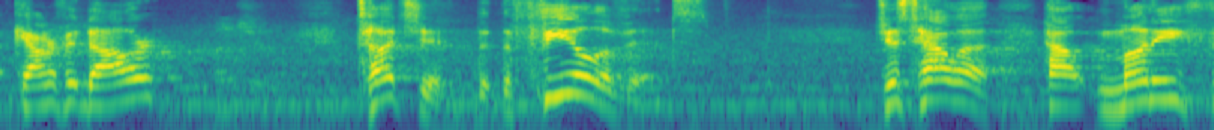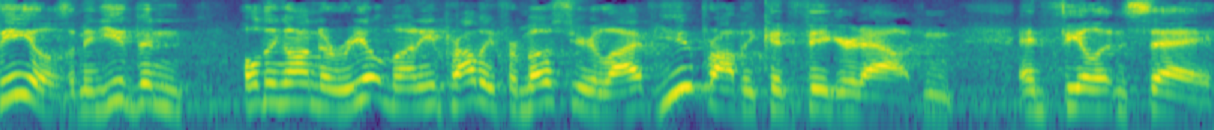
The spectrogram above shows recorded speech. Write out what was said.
a counterfeit dollar? Touch it. Touch it, the, the feel of it. Just how, a, how money feels. I mean, you've been holding on to real money probably for most of your life. You probably could figure it out and, and feel it and say.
